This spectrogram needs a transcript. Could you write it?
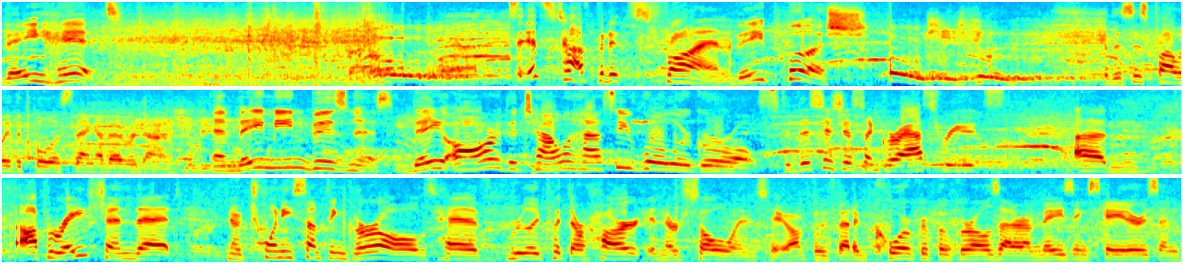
They hit. It's tough, but it's fun. They push. Oh, she's through. This is probably the coolest thing I've ever done. And they mean business. They are the Tallahassee Roller Girls. So this is just a grassroots um, operation that you know 20-something girls have really put their heart and their soul into. We've got a core group of girls that are amazing skaters and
